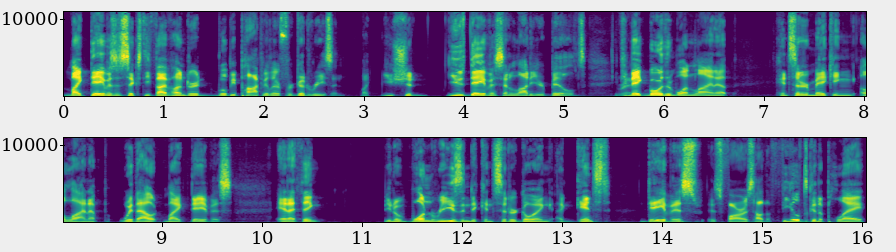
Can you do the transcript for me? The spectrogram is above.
Mike Davis at 6,500 will be popular for good reason. Like, you should use Davis in a lot of your builds. If right. you make more than one lineup, consider making a lineup without Mike Davis. And I think, you know, one reason to consider going against Davis, as far as how the field's going to play,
